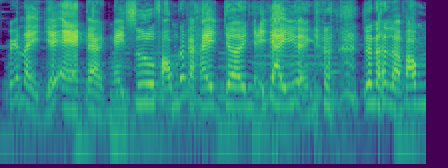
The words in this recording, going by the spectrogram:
mấy cái này dễ ẹt à. Ngày xưa phong rất là hay chơi nhảy dây các bạn. Cho nên là phong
